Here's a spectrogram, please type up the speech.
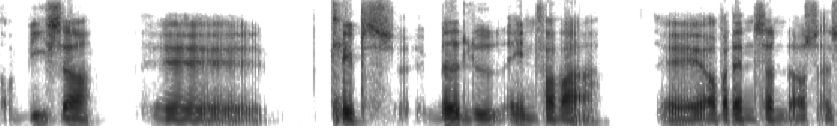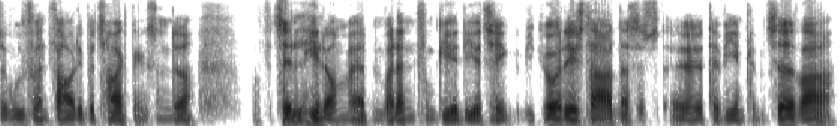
og viser øh, clips med lyd inden for VAR, øh, og hvordan sådan også, altså ud fra en faglig betragtning, sådan der, og fortælle helt omverdenen, hvordan fungerer de her ting. Vi gjorde det i starten, altså, øh, da vi implementerede VAR,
